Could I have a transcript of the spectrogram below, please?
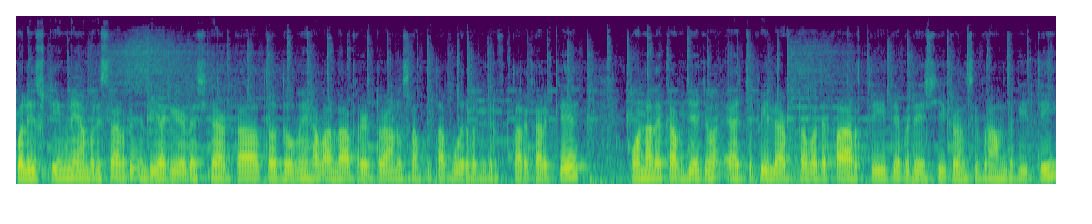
ਪੁਲਿਸ ਟੀਮ ਨੇ ਅੰਮ੍ਰਿਤਸਰ ਤੇ ਇੰਡੀਆ ਗੇਟ ਛਾਟਾ ਤੋਂ ਦੋਵੇਂ ਹਵਾਲਾ ਆਪਰੇਟਰਾਂ ਨੂੰ ਸਫਲਤਾਪੂਰਵਕ ਗ੍ਰਿਫਤਾਰ ਕਰਕੇ ਉਹਨਾਂ ਦੇ ਕਬਜ਼ੇ 'ਚੋਂ ਐਚਪੀ ਲੈਪਟਾਪ ਅਤੇ ਭਾਰਤੀ ਤੇ ਵਿਦੇਸ਼ੀ ਕਰੰਸੀ ਬਰਾਮਦ ਕੀਤੀ।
